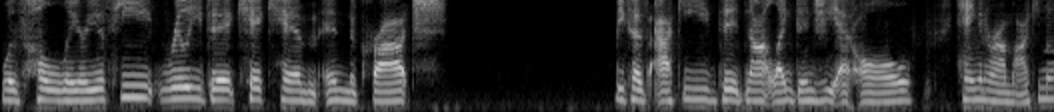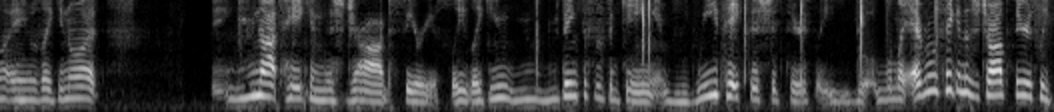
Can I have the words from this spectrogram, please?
was hilarious. He really did kick him in the crotch because Aki did not like Denji at all hanging around Makima, and he was like, you know what? You not taking this job seriously. Like you, you think this is a game. We take this shit seriously. Like everyone's taking this job seriously,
